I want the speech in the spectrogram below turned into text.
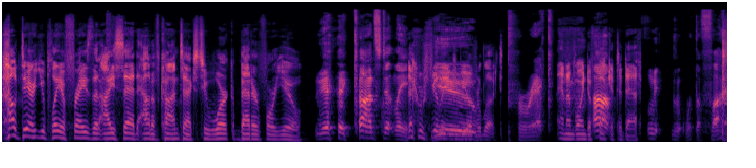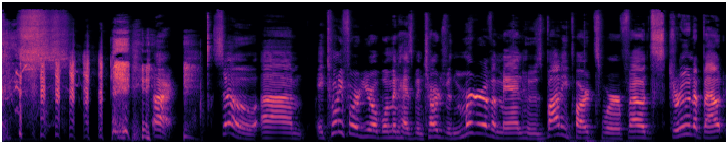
How dare you play a phrase that I said out of context to work better for you? Yeah, constantly. Necrophilia You can be overlooked. Prick. And I'm going to fuck Um, it to death. What the fuck? All right. So, um, a 24 year old woman has been charged with murder of a man whose body parts were found strewn about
